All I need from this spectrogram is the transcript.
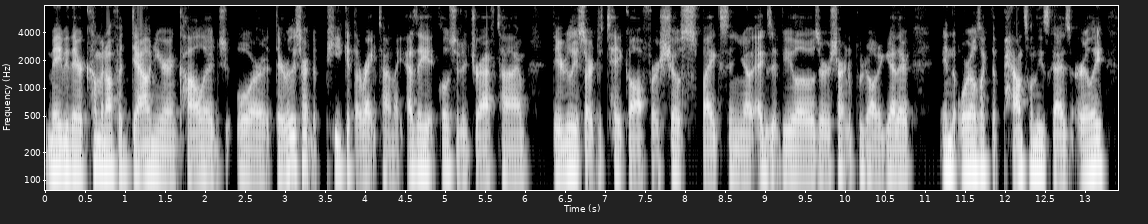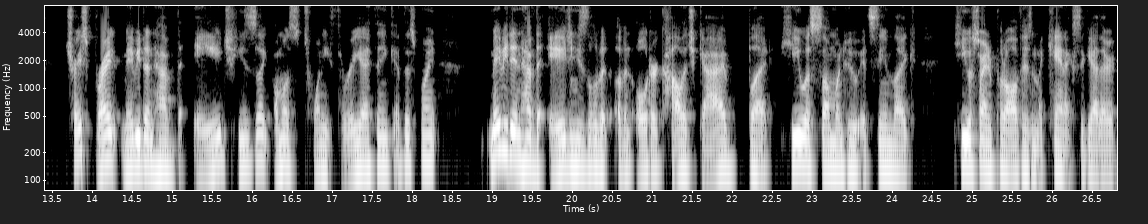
maybe they're coming off a down year in college or they're really starting to peak at the right time. Like as they get closer to draft time, they really start to take off or show spikes and you know exit velos or starting to put it all together. And the Orioles like to pounce on these guys early. Trace Bright maybe didn't have the age. He's like almost 23, I think, at this point. Maybe didn't have the age and he's a little bit of an older college guy, but he was someone who it seemed like he was starting to put all of his mechanics together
